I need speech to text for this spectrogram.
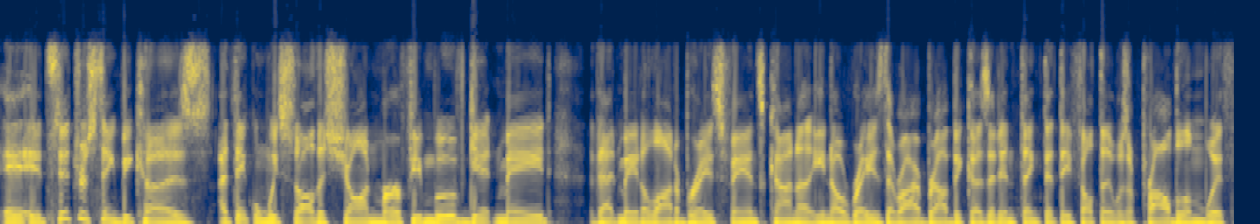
It's interesting because I think when we saw the Sean Murphy move get made, that made a lot of Braves fans kind of you know raise their eyebrow because they didn't think that they felt there was a problem with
